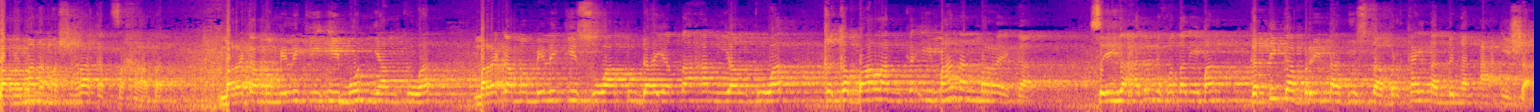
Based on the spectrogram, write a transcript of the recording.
Bagaimana masyarakat sahabat? Mereka memiliki imun yang kuat mereka memiliki suatu daya tahan yang kuat kekebalan keimanan mereka sehingga hadirin ikhwatal iman ketika berita dusta berkaitan dengan Aisyah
